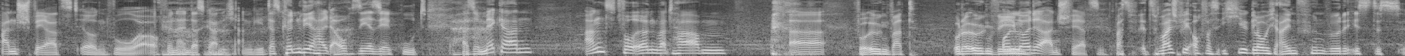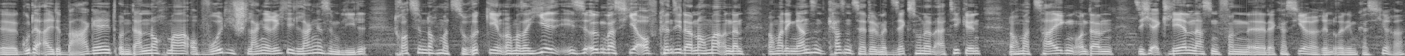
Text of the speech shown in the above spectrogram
anschwärzt irgendwo, auch wenn einen das gar nicht angeht. Das können wir halt auch sehr, sehr gut. Also meckern, Angst vor irgendwas haben vor irgendwas oder irgendwem. und Leute anschwärzen. Was zum Beispiel auch, was ich hier, glaube ich, einführen würde, ist das äh, gute alte Bargeld und dann nochmal, obwohl die Schlange richtig lang ist im Lidl, trotzdem nochmal zurückgehen und nochmal sagen, hier ist irgendwas hier auf, können Sie da nochmal und dann nochmal den ganzen Kassenzettel mit 600 Artikeln nochmal zeigen und dann sich erklären lassen von äh, der Kassiererin oder dem Kassierer.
